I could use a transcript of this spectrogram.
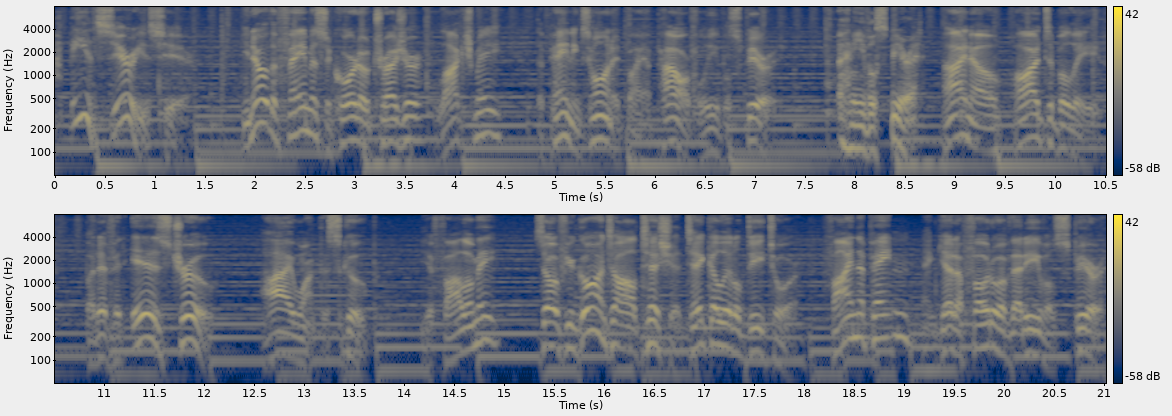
I'm being serious here. You know the famous Accordo treasure, Lakshmi? The painting's haunted by a powerful evil spirit. An evil spirit. I know, hard to believe. But if it is true, I want the scoop. You follow me? So if you're going to Altissia, take a little detour. Find the painting and get a photo of that evil spirit.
